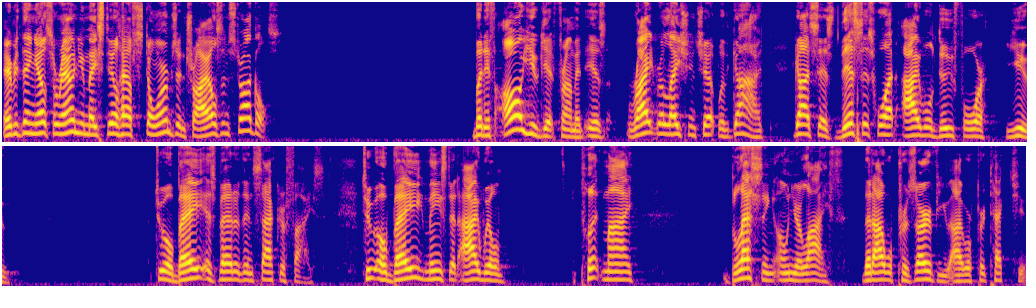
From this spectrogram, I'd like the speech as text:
Everything else around you may still have storms and trials and struggles. But if all you get from it is right relationship with God, God says, This is what I will do for you. To obey is better than sacrifice. To obey means that I will put my blessing on your life, that I will preserve you, I will protect you.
